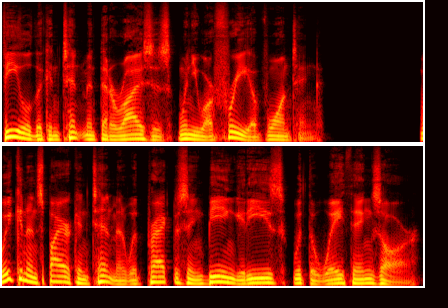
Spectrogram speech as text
Feel the contentment that arises when you are free of wanting. We can inspire contentment with practicing being at ease with the way things are.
